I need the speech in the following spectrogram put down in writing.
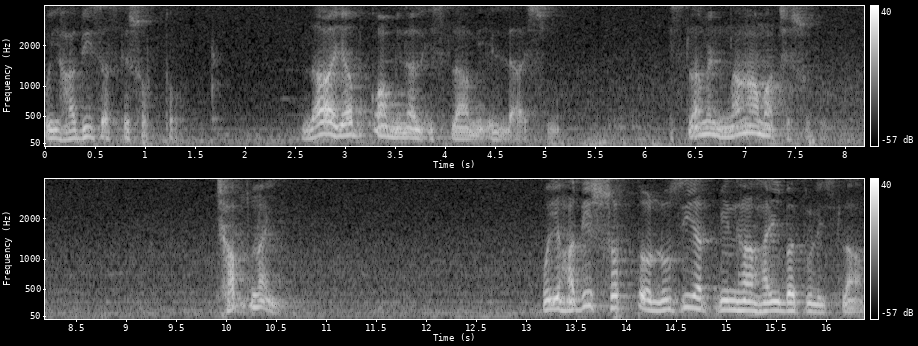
ওই হাদিস আজকে সত্য লা ইয়াবকা মিনাল ইসলামী ইল্লা ইসমু ইসলামের নাম আছে শুধু ছাপ নাই। ওই হাদিস সত্য, নুসিয়াত মিনহা হাইবাতুল ইসলাম।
